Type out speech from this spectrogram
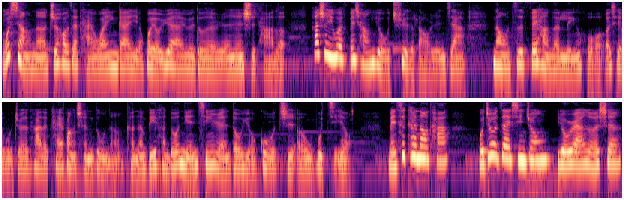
我想呢，之后在台湾应该也会有越来越多的人认识他了。他是一位非常有趣的老人家，脑子非常的灵活，而且我觉得他的开放程度呢，可能比很多年轻人都有过之而无不及哦。每次看到他，我就在心中油然而生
